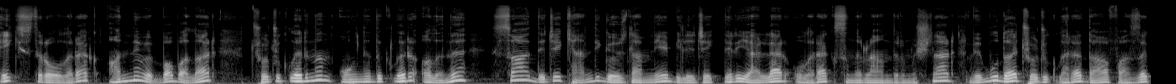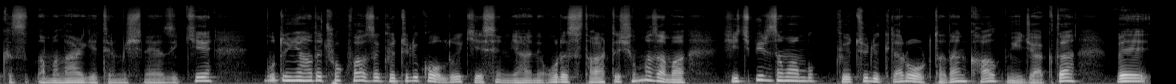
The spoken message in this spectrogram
ekstra olarak anne ve babalar çocuklarının oynadıkları alanı sadece kendi gözlemleyebilecekleri yerler olarak sınırlandırmışlar ve bu da çocuklara daha fazla kısıtlamalar getirmiş ne yazık ki. Bu dünyada çok fazla kötülük olduğu kesin yani orası tartışılmaz ama hiçbir zaman bu kötülükler ortadan kalkmayacak da ve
